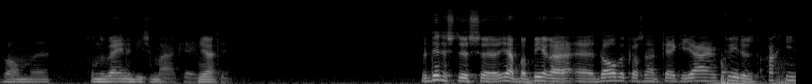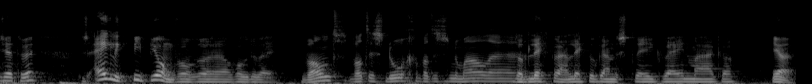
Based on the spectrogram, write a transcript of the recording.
van, van de wijnen die ze maken eigenlijk. Maar dit is dus, eh, ja, Barbera Dalbeck was naar het kijken, jaargang 2018 zitten we. Dus eigenlijk piepjong voor eh, rode wijn. Want, wat is, door, wat is normaal... Dat ligt eraan, ligt ook aan de streek, wijnmaker. Ja.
